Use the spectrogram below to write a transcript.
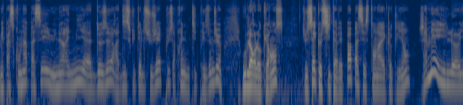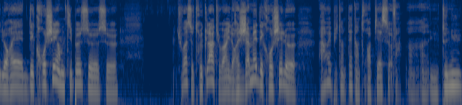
mais parce qu'on a passé une heure et demie à deux heures à discuter le sujet, plus après une petite prise de mesure. Ou en l'occurrence, tu sais que si tu n'avais pas passé ce temps-là avec le client, jamais il, il aurait décroché un petit peu ce, ce- tu vois, ce truc-là, tu vois. Il aurait jamais décroché le ah ouais putain peut-être un trois pièces, enfin un- un- une tenue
